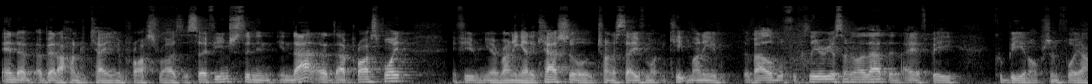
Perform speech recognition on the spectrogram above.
and a, about 100k in price rises. So if you're interested in, in that at that price point, if you're you know, running out of cash or trying to save keep money available for Cleary or something like that, then AFB could be an option for you.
